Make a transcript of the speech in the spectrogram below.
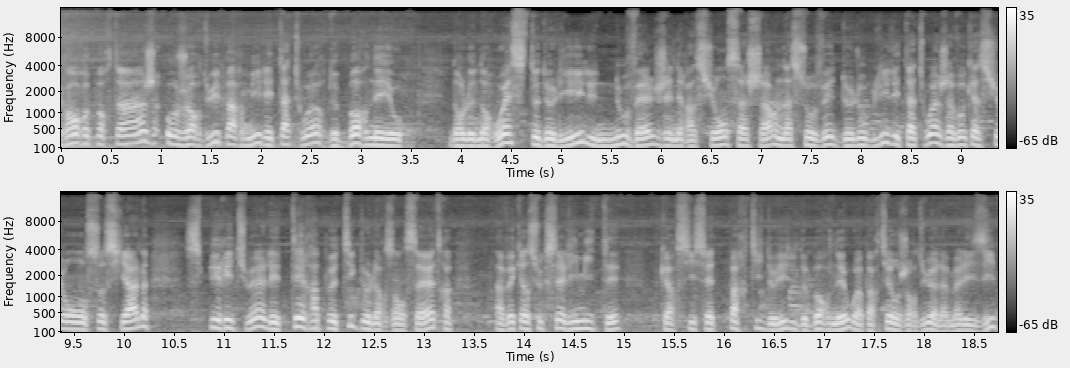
Grand reportage aujourd'hui parmi les tatoueurs de Bornéo. Dans le nord-ouest de l'île, une nouvelle génération s'acharne à sauver de l'oubli les tatouages à vocation sociale, spirituelle et thérapeutique de leurs ancêtres, avec un succès limité, car si cette partie de l'île de Bornéo appartient aujourd'hui à la Malaisie,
